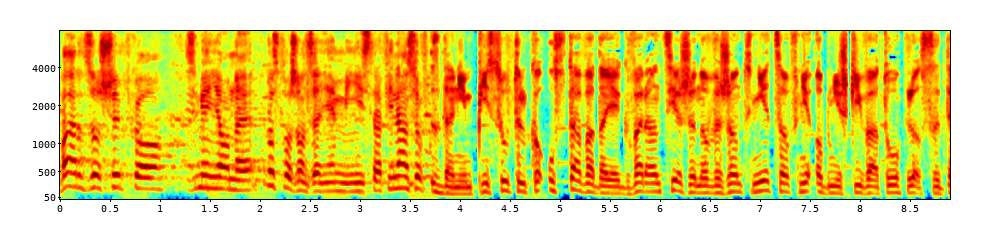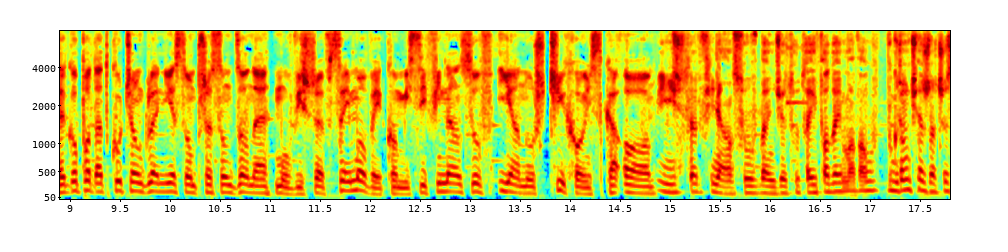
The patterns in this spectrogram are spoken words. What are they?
bardzo szybko zmienione rozporządzeniem ministra finansów. Zdaniem PiSu tylko ustawa daje gwarancję, że nowy rząd nie cofnie obniżki VAT-u. Losy tego podatku ciągle nie są przesądzone, mówi szef Sejmowej Komisji Finansów Janusz Cichoń z KO. Minister finansów będzie tutaj podejmował w gruncie rzeczy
